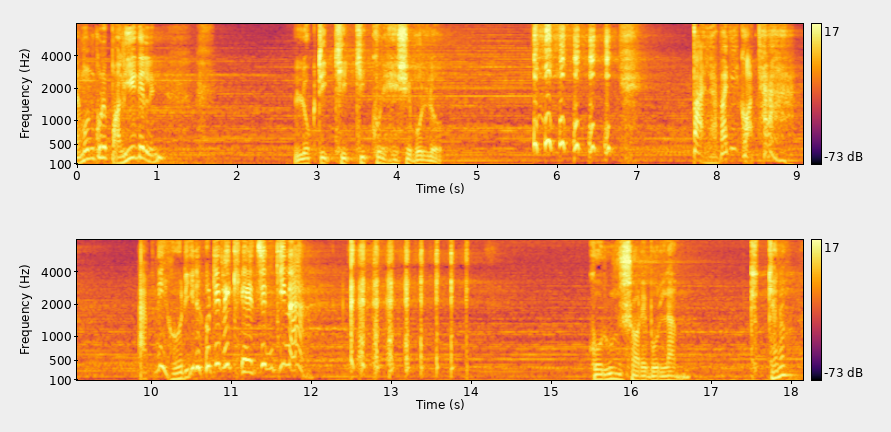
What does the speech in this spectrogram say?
এমন করে পালিয়ে গেলেন। লোকটি খিক খিক করে হেসে বলল পালাবারই কথা। আপনি হরির হোটেলে খেয়েছেন কি না? করুণ স্বরে বললাম কেন?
